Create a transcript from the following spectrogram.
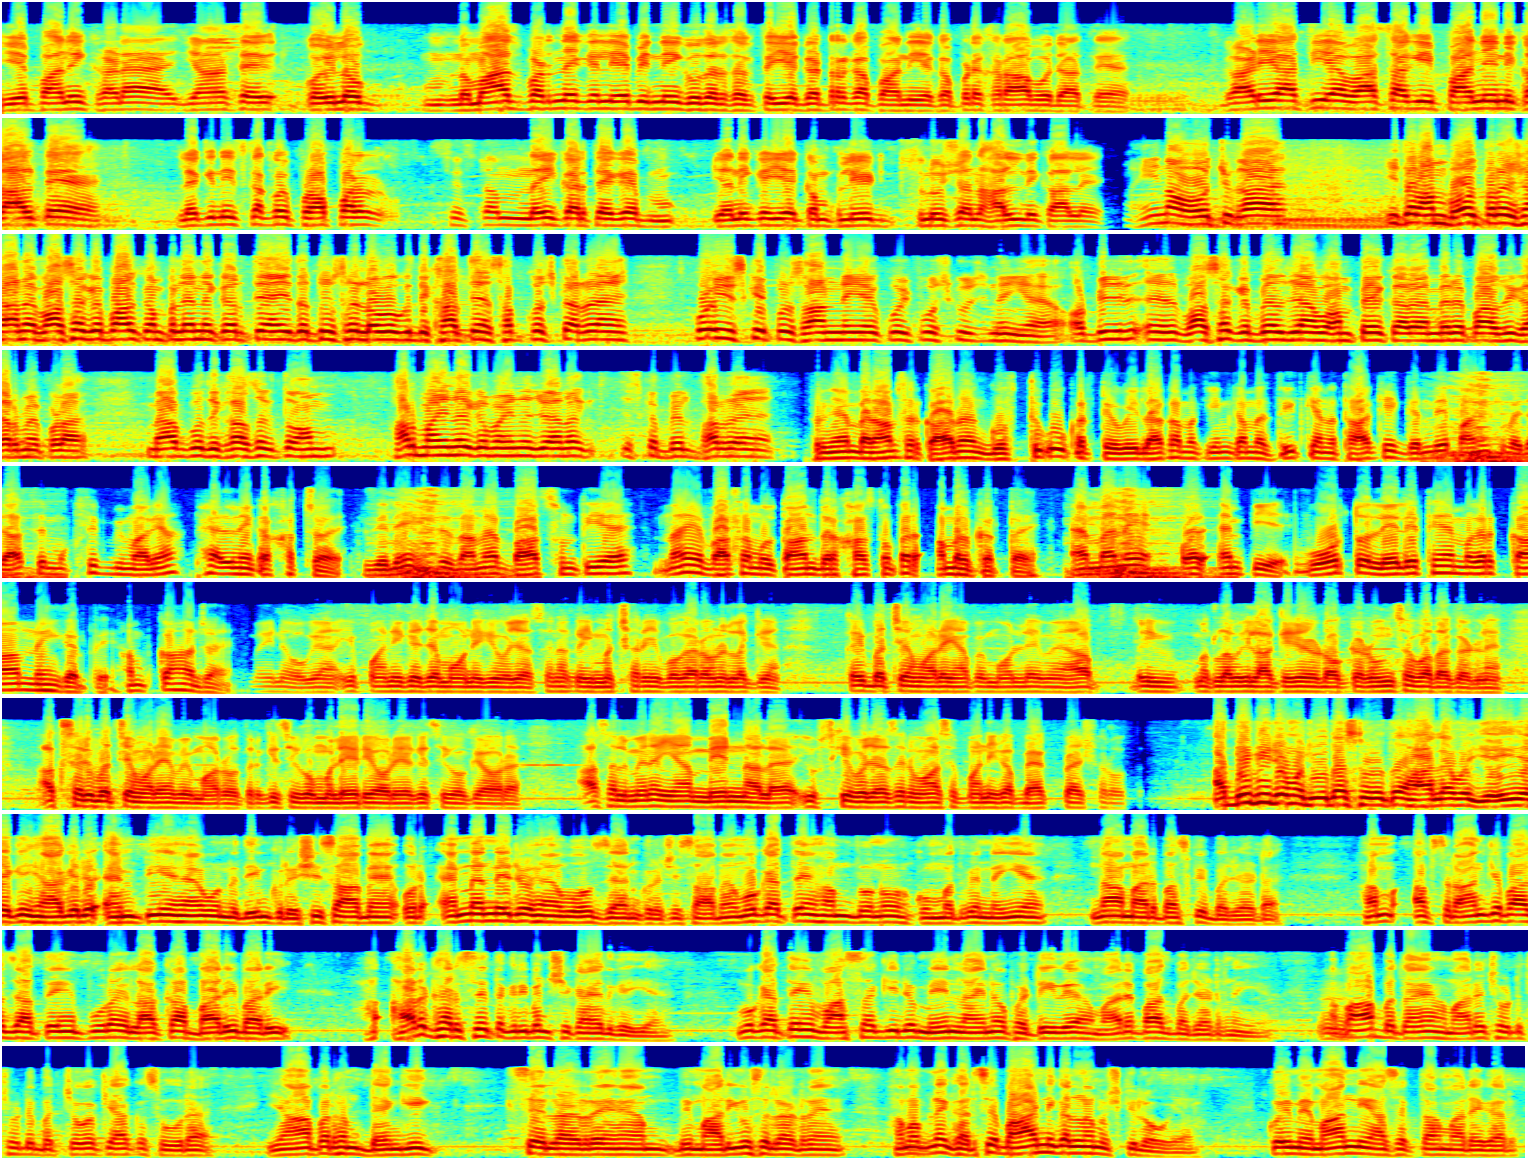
ये पानी खड़ा है यहाँ से कोई लोग नमाज़ पढ़ने के लिए भी नहीं गुजर सकते, ये गटर का पानी है, कपड़े खराब हो जाते हैं। गाड़ी आती है, वासा की पानी निकालते हैं, लेकिन इसका कोई प्रॉपर सिस्टम नहीं करते कि, यानी कि ये कंप्लीट सोल्यूशन हल निकालें। महीना हो चुका है, इधर हम बहुत परेशान है, वासा के पास कंप्लेन करते हैं, इधर दूसरे लोगों को दिखाते हैं, सब कुछ कर रहे हैं, कोई इसकी परेशान नहीं है, कोई पूछ कुछ नहीं है। और बिजली वासा के बिल जो है वो हम पे कर रहे हैं, मेरे पास भी घर में पड़ा है, मैं आपको दिखा सकता हूँ, हम हर महीने के महीने जो है ना इसका बिल भर रहे हैं। प्रोग्राम बनाम सरकार में गुफ्तु करते हुए इलाका मकीन का मजीद कहना था कि गंदे पानी की वजह से मुख्तलिफ़ बीमारियाँ फैलने का खदशा है। ज़िले इंतजामिया बात सुनती है न ये वासा मुल्तान दरखास्तों पर अमल करता है। एम एन ए और एम पी ए वोट तो ले लेते हैं मगर काम नहीं करते। हम कहाँ जाए? महीने हो गए हैं ये पानी के जमा होने की वजह से ना कई मच्छर वगैरह होने लग गए हैं। कई बच्चे हमारे यहाँ पे मोहल्ले में आप मतलब इलाके के डॉक्टर उनसे पता कर लें। अक्सर ही बच्चे हमारे यहाँ बीमार होते हैं किसी को मलेरिया हो रहा है किसी को क्या हो रहा है। असल में ना यहाँ मेन नाला है उसकी वजह से वहाँ से पानी का बैक प्रेशर होता है। अभी भी जो मौजूदा सूरत हाल है वो यही है कि यहाँ के जो एम पी हैं वो नदीम कुरेशी साहब हैं और एम एन ए जो हैं वो जैन कुरेशी साहब हैं। वो कहते हैं हम दोनों हुकूमत में नहीं है ना हमारे पास कोई बजट है। हम अफसरान के पास जाते हैं पूरा इलाका बारी बारी हर घर से तकरीबन शिकायत गई है। वो कहते हैं वासा की जो मेन लाइन है वो फटी हुई है हमारे पास बजट नहीं है। अब आप बताएँ हमारे छोटे छोटे बच्चों का क्या कसूर है? यहाँ पर हम डेंगी से लड़ रहे हैं हम बीमारियों से लड़ रहे हैं। हम अपने घर से बाहर निकलना मुश्किल हो गया। कोई मेहमान नहीं आ सकता हमारे घर।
